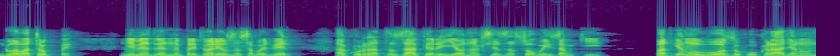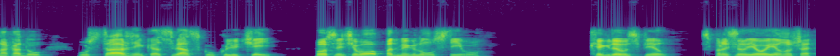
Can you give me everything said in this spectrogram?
Глава труппы немедленно притворил за собой дверь, аккуратно запер ее на все засовы и замки, подкинул в воздух украденную на ходу у стражника связку ключей, после чего подмигнул Стиву. — Когда успел? — спросил его юноша,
